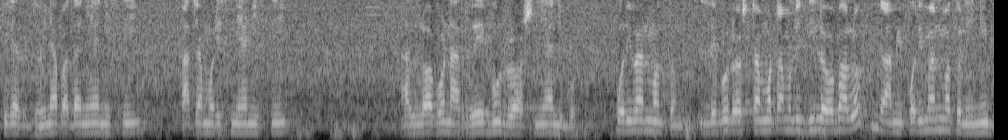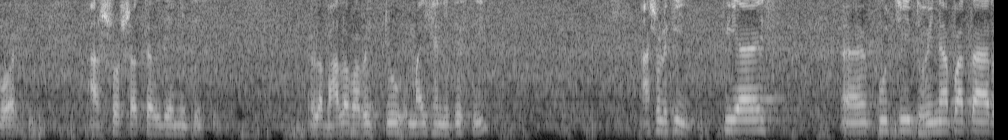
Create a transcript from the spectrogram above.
ঠিক আছে, ধইনা পাতা নিয়ে নিছি, কাঁচামরিচ নিয়ে নিছি আর লবণ আর লেবুর রস নিয়ে নিব। পরিমাণ মতন। লেবুর রসটা মোটামুটি দিলেও ভালো, কিন্তু আমি পরিমাণ মতনই নিব আর কি। আর সর্ষার তেল দিয়ে নিতেছি। এগুলো ভালোভাবে একটু মাইখা নিতেছি। আসলে কি, পেঁয়াজ কুচি, ধইনা পাতা আর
